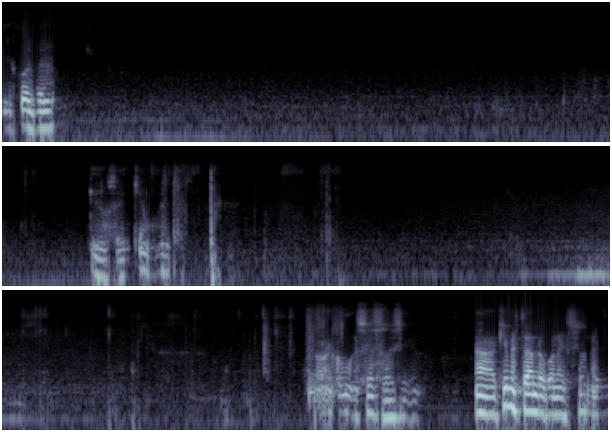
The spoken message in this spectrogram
Disculpen. No en qué momento. Ay, ¿cómo es eso? Ah, aquí me está dando conexión. Aquí.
